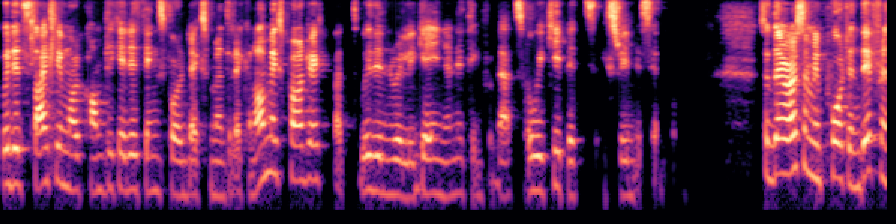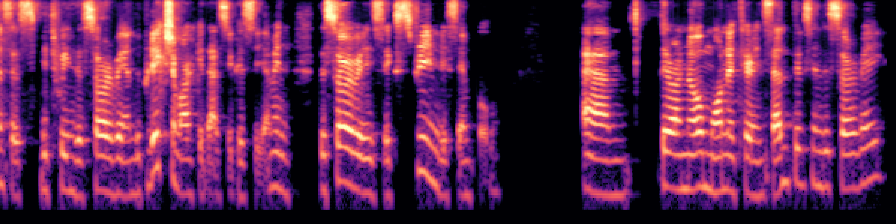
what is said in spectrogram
We did slightly more complicated things for the experimental economics project, but we didn't really gain anything from that. So we keep it extremely simple. So there are some important differences between the survey and the prediction market, as you can see. I mean, the survey is extremely simple. Um, there are no monetary incentives in the survey,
